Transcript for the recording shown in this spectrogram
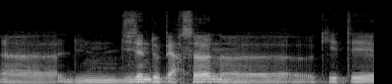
d'une dizaine de personnes qui étaient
